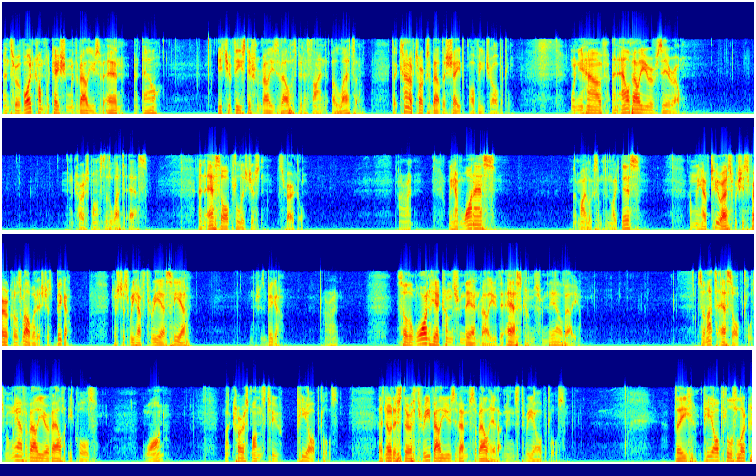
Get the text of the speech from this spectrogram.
And to avoid complication with the values of n and L, each of these different values of L has been assigned a letter that kind of talks about the shape of each orbital. When you have an L value of 0, it corresponds to the letter S. An S orbital is just spherical. Alright. We have one S that might look something like this, And we have 2s, which is spherical as well, but it's just bigger. Just as we have 3s here, which is bigger. Alright. So the 1 here comes from the n value, the s comes from the l value. So that's s orbitals. When we have a value of l equals 1, that corresponds to p orbitals. And notice there are three values of m sub l here, that means three orbitals. The p orbitals look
